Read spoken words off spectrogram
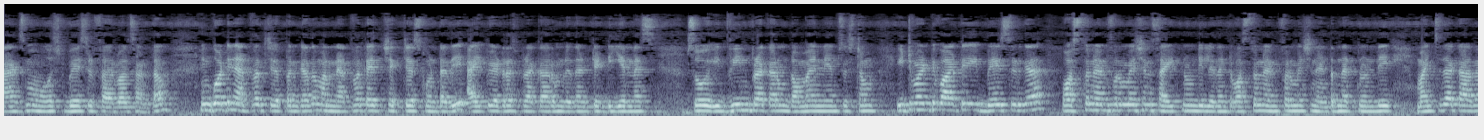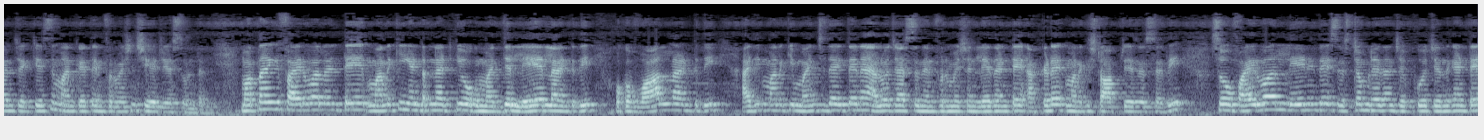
మాక్సిమం హోస్ట్ బేస్డ్ ఫైర్ బాల్స్ అంటాం. ఇంకోటి నెట్వర్క్ చెప్పాను కదా మన నెట్వర్క్ అయితే చెక్ చేసుకుంటది. ఐపీ అడ్రస్ ప్రకారం లేదంటే డిఎన్ఎస్ సో దీని ప్రకారం డొమైన్ నేమ్ సిస్టమ్ ఇటువంటి వాటి బేస్డ్గా వస్తున్న ఇన్ఫర్మేషన్ సైట్ నుండి లేదంటే వస్తున్న ఇన్ఫర్మేషన్ ఇంటర్నెట్ నుండి మంచిదా కాదని చెక్ చేసి మనకైతే ఇన్ఫర్మేషన్ షేర్ చేస్తుంటది. మొత్తానికి ఫైర్ వాల్ అంటే మనకి ఇంటర్నెట్కి ఒక మధ్య లేయర్ లాంటిది ఒక వాల్ లాంటిది. అది మనకి మంచిదైతేనే అలో చేస్తుంది ఇన్ఫర్మేషన్ లేదంటే అక్కడే మనకి స్టాప్ చేసేస్తుంది. సో ఫైర్ వాల్ లేనిదే సిస్టమ్ లేదని చెప్పుకోవచ్చు. ఎందుకంటే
